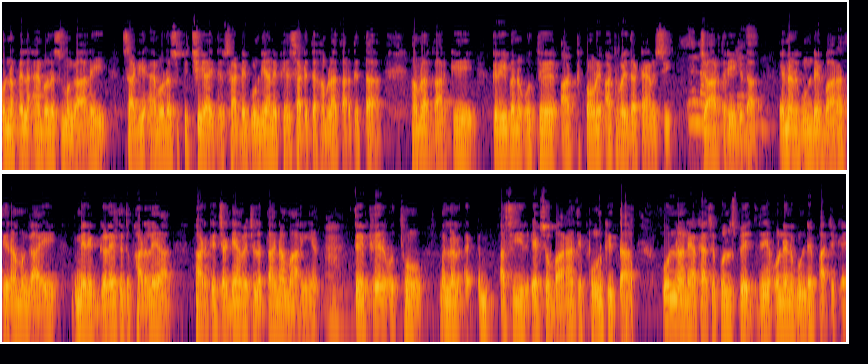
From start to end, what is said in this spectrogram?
ਉਹਨਾਂ ਪਹਿਲਾਂ ਐਂਬੂਲੈਂਸ ਮੰਗਾ ਲਈ। ਸਾਡੀ ਐਂਬੂਲੈਂਸ ਪਿੱਛੇ ਆਈ ਤੇ ਸਾਡੇ ਗੁੰਡਿਆਂ ਨੇ ਫਿਰ ਸਾਡੇ ਤੇ ਹਮਲਾ ਕਰ ਦਿੱਤਾ। ਹਮਲਾ ਕਰਕੇ ਕਰੀਬਨ ਉੱਥੇ 8 ਪੌਣੇ 8 ਵਜੇ ਦਾ ਟਾਈਮ ਸੀ 4 ਤਰੀਕ ਦਾ। ਇਹਨਾਂ ਨੇ ਗੁੰਡੇ 12 13 ਮੰਗਾਏ ਮੇਰੇ ਗਲੇ ਤੇ ਤੇ ਫੜ ਲਿਆ। ਫੜ ਕੇ ਚੱਡਿਆਂ ਵਿੱਚ ਲੱਤਾਂ ਇਹਨਾਂ ਮਾਰੀਆਂ। ਤੇ ਫਿਰ ਉੱਥੋਂ ਮਤਲਬ ਅਸੀਂ 112 ਤੇ ਫੋਨ ਕੀਤਾ। ਉਹਨਾਂ ਨੇ ਆਖਿਆ, ਅਸੀਂ ਪੁਲਿਸ ਭੇਜਦੇ ਹਾਂ। ਉਹਨਾਂ ਨੂੰ ਗੁੰਡੇ ਭੱਜ ਗਏ।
